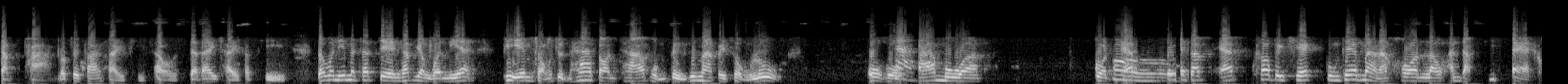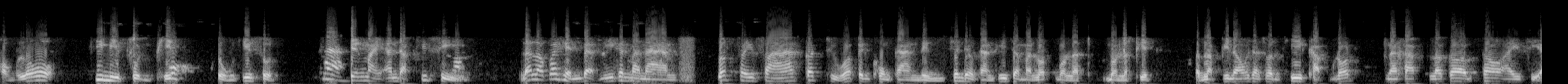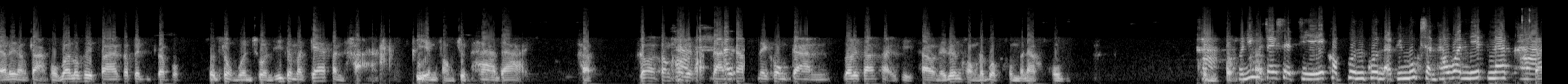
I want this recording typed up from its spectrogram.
ตัดผ่านรถไฟฟ้าสายสีเทาจะได้ใช้สักที แล้ววันนี้มันชัดเจนครับ อย่างวันเนี้ย PM 2.5ตอนเช้า ผมตื่นขึ้นมาไปส่งลูก โอ้โหค่ะฟ้ามัว กดแอปโอ้ใช่ไหมครับแอปเข้าไปเช็คกรุงเทพมหานครเราอันดับที่8ของโลกที่มีฝุ่นพิษสูงที่สุดค่ะเชียงใหม่อันดับที่สี่ค่ะแล้วเราก็เห็นแบบนี้กันมานาน รถไฟฟ้าก็ถือว่าเป็นโครงการหนึ่ง เช่นเดียวกันที่จะมาลดมลมลพิษสำหรับพี่น้องประชาชนที่ขับรถนะครับ แล้วก็ท่อไอเสียอะไรต่างๆ ผมว่ารถไฟฟ้าก็เป็นระบบขนส่งมวลชนที่จะมาแก้ปัญหา PM 2.5 ได้ครับ ก็ต้องเข้าไปผลักดันครับในโครงการรถไฟฟ้าสายสีเทาในเรื่องของระบบคมนาคม ค่ะ วันนี้หัวใจเศรษฐีขอบคุณคุณอภิมุกฉันทวณิชนะคะ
